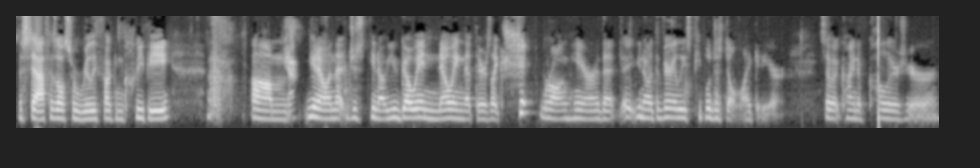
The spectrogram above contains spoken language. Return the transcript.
The staff is also really fucking creepy. Um, Yeah. you know, and that just you know you go in knowing that there's like shit wrong here. That uh, you know at the very least people just don't like it here, so it kind of colors your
